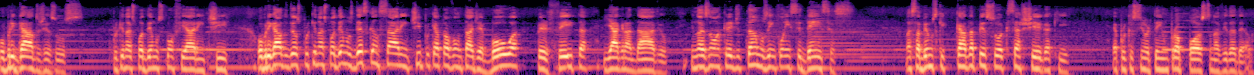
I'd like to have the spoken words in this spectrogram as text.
Obrigado, Jesus porque nós podemos confiar em Ti. Obrigado, Deus, porque nós podemos descansar em Ti, porque a Tua vontade é boa, perfeita e agradável. E nós não acreditamos em coincidências. Nós sabemos que cada pessoa que se achega aqui é porque o Senhor tem um propósito na vida dela.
